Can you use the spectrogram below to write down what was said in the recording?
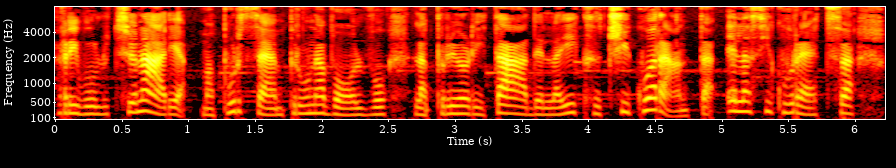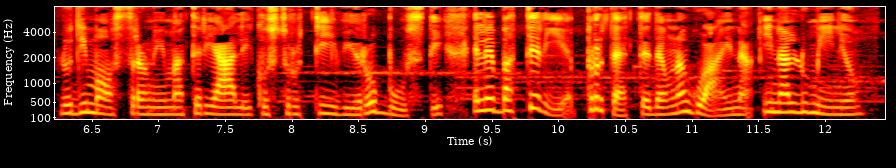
Rivoluzionaria, ma pur sempre una Volvo, la priorità della XC40 è la sicurezza, lo dimostrano i materiali costruttivi robusti e le batterie protette da una guaina in alluminio.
